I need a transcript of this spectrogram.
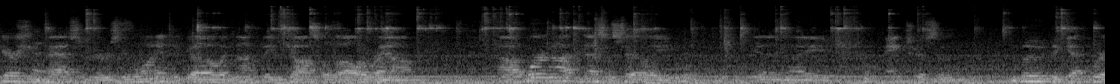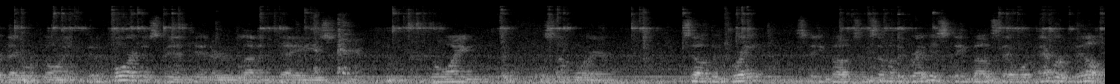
carrying passengers who wanted to go and not be jostled all around. Uh, were not necessarily in a anxious and mood to get where they were going, could afford to spend 10 or 11 days going somewhere. So the great steamboats and some of the greatest steamboats that were ever built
